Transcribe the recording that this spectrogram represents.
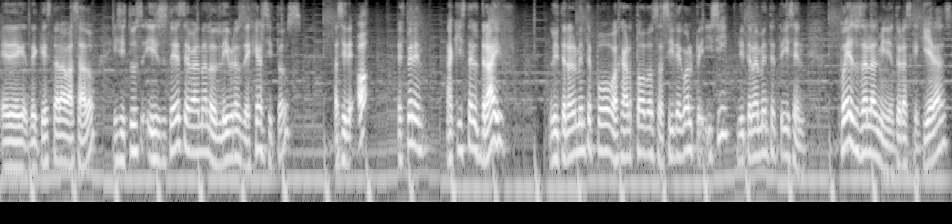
de, de, qué estará basado? Y si, tú, y si ustedes se van a los libros de ejércitos, así de, oh, esperen, aquí está el Drive. Literalmente puedo bajar todos así de golpe. Y sí, literalmente te dicen, puedes usar las miniaturas que quieras,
